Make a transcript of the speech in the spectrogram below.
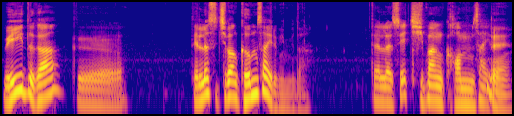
웨이드가 그 델러스 지방 검사 이름입니다. 델러스의 지방 검사 이름. 네.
